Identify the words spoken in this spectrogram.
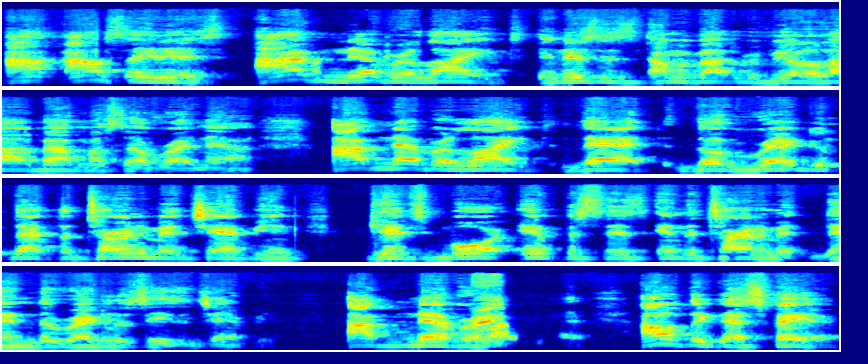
I, I'll say this: I've never liked, and this is I'm about to reveal a lot about myself right now. I've never liked that the regular that the tournament champion gets more emphasis in the tournament than the regular season champion. I've never Right. liked that. I don't think that's fair.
